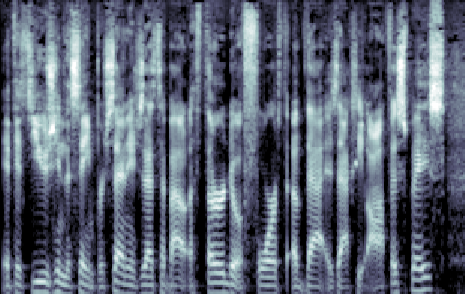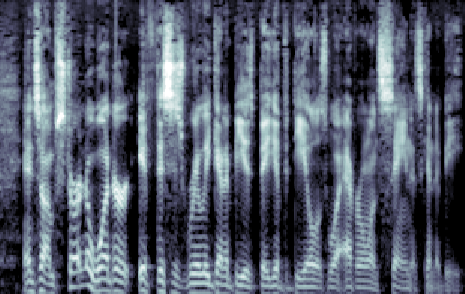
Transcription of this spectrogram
if it's using the same percentage, that's about a third to a fourth of that is actually office space. And so I'm starting to wonder if this is really going to be as big of a deal as what everyone's saying it's going to be.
